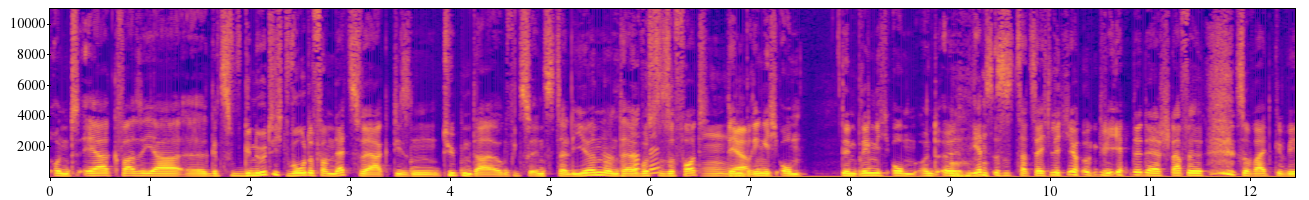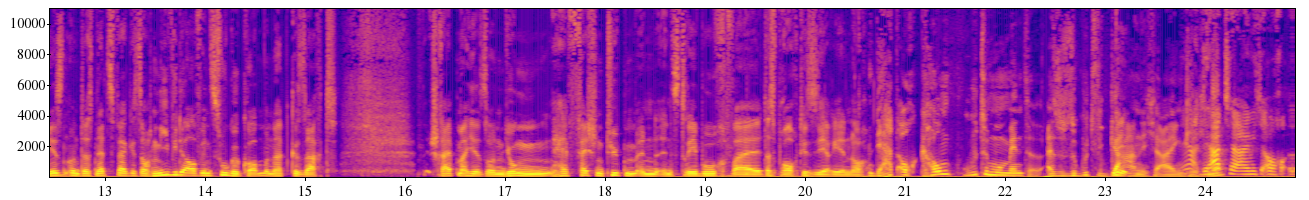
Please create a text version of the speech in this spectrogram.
Und er quasi ja äh, genötigt wurde vom Netzwerk, diesen Typen da irgendwie zu installieren. Ach, und er wusste sofort, mhm, den ja. bringe ich um den bringe ich um. Und äh, jetzt ist es tatsächlich irgendwie Ende der Staffel soweit gewesen. Und das Netzwerk ist auch nie wieder auf ihn zugekommen und hat gesagt, schreib mal hier so einen jungen Fashion-Typen in, ins Drehbuch, weil das braucht die Serie noch. Der hat auch kaum gute Momente, also so gut wie gar nee. nicht eigentlich. Ja, der ne? hat ja eigentlich auch äh,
